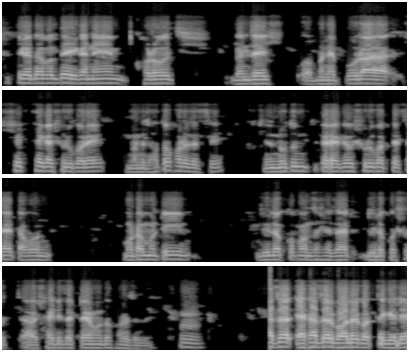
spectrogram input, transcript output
সত্যি কথা বলতে এখানে খরচ যে মানে পুরা শেড থেকে শুরু করে মানে যত খরচ আছে নতুন কেউ শুরু করতে চায়, তখন মোটামুটি দুই লক্ষ পঞ্চাশ হাজার দুই লক্ষ ষাট হাজার টাকার মতো খরচ হবে। হাজার এক হাজার বলের করতে গেলে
